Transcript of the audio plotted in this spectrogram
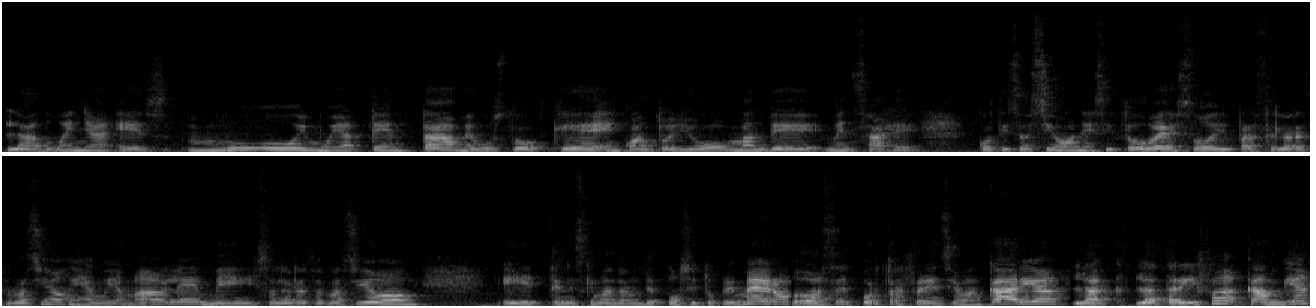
La dueña es muy muy atenta, me gustó que en cuanto yo mandé mensaje, cotizaciones y todo eso y para hacer la reservación, ella muy amable, me hizo la reservación eh, tienes que mandar un depósito primero, lo haces por transferencia bancaria, la, la, tarifa cambia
